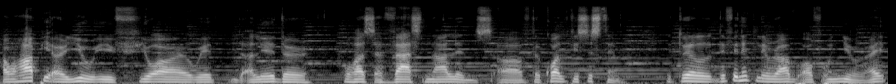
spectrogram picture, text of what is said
How happy are you if you are with a leader who has a vast knowledge of the quality system? It will definitely rub off on you, right?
